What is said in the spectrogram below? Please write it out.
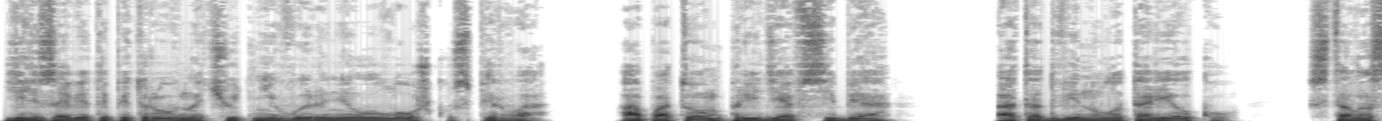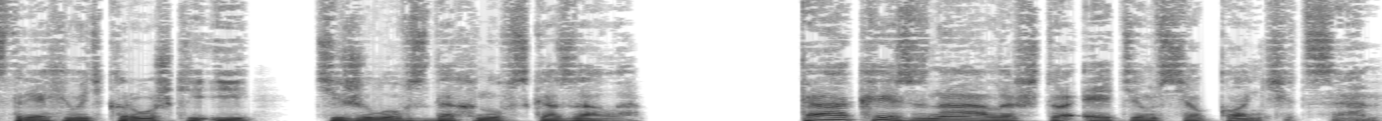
Елизавета Петровна чуть не выронила ложку сперва, а потом, придя в себя, отодвинула тарелку, стала стряхивать крошки и, тяжело вздохнув, сказала. «Так и знала, что этим все кончится.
